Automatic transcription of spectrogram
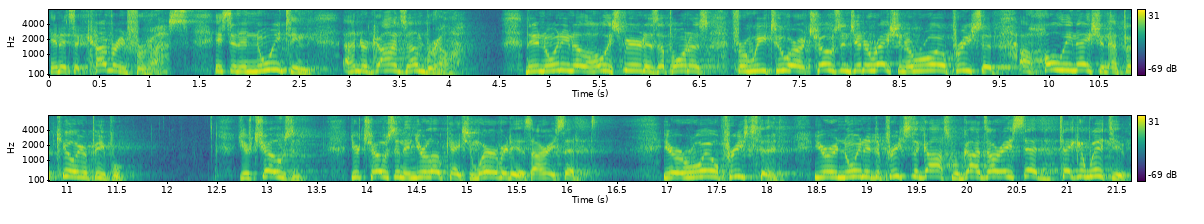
and it's a covering for us, it's an anointing under God's umbrella. The anointing of the Holy Spirit is upon us, for we too are a chosen generation, a royal priesthood, a holy nation, a peculiar people. You're chosen. You're chosen in your location, wherever it is. I already said it. You're a royal priesthood. You're anointed to preach the gospel. God's already said, take it with you.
